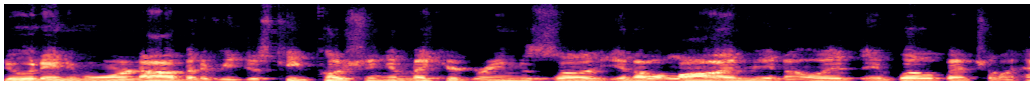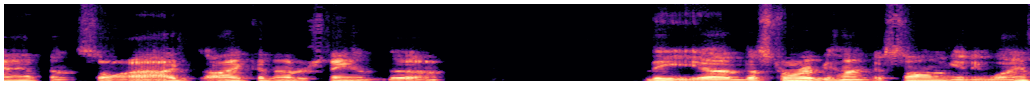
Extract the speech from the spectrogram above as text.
do it anymore or not. But if you just keep pushing and make your dreams, uh, you know, alive, you know, it, it will eventually happen. So I I can understand the the uh, the story behind the song anyway.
